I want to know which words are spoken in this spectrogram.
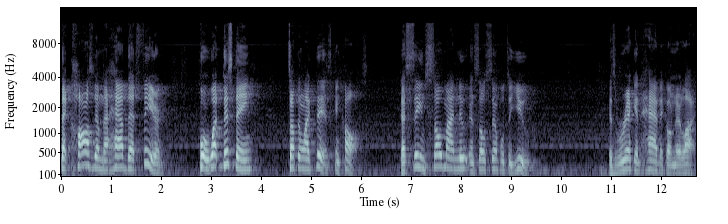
that cause them to have that fear for what this thing, something like this, can cause. That seems so minute and so simple to you, is wreaking havoc on their life.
